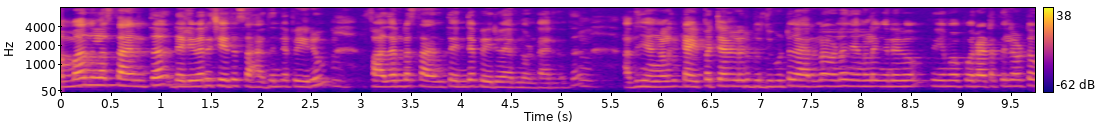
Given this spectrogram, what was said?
അമ്മ എന്നുള്ള സ്ഥാനത്ത് ഡെലിവറി ചെയ്ത സഹദിന്റെ പേരും ഫാദറിന്റെ സ്ഥാനത്ത് എന്റെ പേരുമായിരുന്നു ഉണ്ടായിരുന്നത്. അത് ഞങ്ങൾക്ക് കൈപ്പറ്റാനുള്ള ഒരു ബുദ്ധിമുട്ട് കാരണമാണ് ഞങ്ങൾ ഇങ്ങനെ ഒരു നിയമ പോരാട്ടത്തിലോട്ട്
